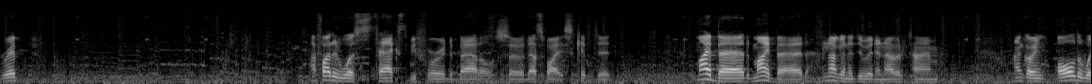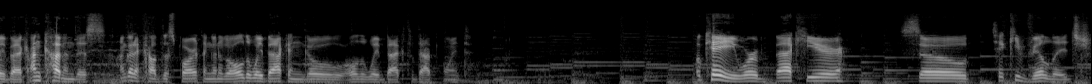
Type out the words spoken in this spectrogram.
Rip. I thought it was text before the battle, so that's why I skipped it. My bad, my bad. I'm not gonna do it another time. I'm going all the way back. I'm cutting this. I'm gonna cut this part. I'm gonna go all the way back and go all the way back to that point. Okay, we're back here. So, Tiki Village.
